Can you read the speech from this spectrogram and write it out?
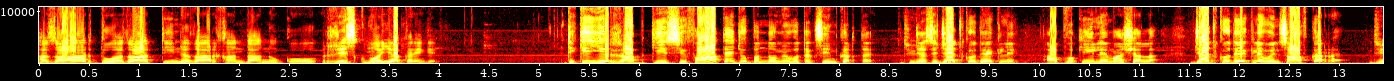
हज़ार दो हज़ार तीन हज़ार ख़ानदानों को रिस्क मुहैया करेंगे। देखिए ये रब की सिफात हैं जो बंदों में वो तकसीम करता है। जैसे जज को देख लें आप वकील हैं माशाल्लाह। जज को देख लें वो इंसाफ कर रहा है। जी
